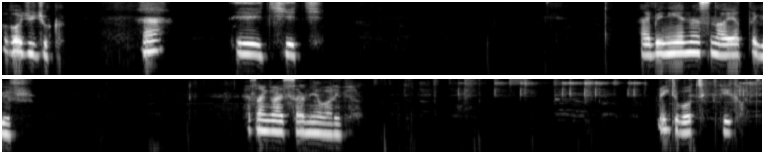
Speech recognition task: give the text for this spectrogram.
Bak o çocuk. Ha? Hiç hiç. Yani beni yenmezsin hayatta gör. Zaten kaç saniye var ya. Bekle tıklıyı kapat.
